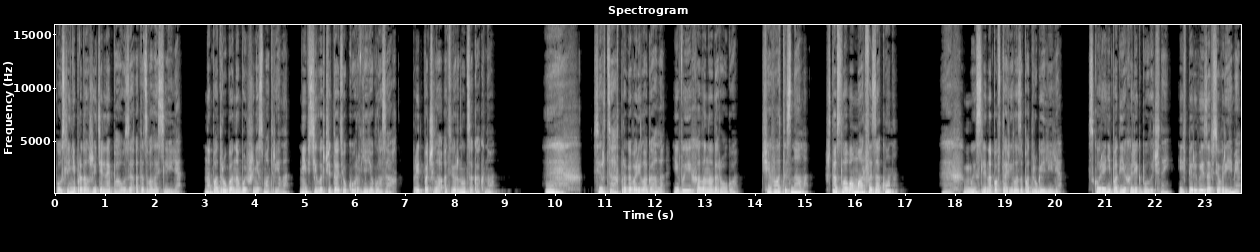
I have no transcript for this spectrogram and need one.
После непродолжительной паузы отозвалась Лиля. На подругу она больше не смотрела, не в силах читать укор в ее глазах. Предпочла отвернуться к окну. Эх, в сердцах проговорила Гала и выехала на дорогу. «Чего ты знала? Что слово Марфы закон?» Эх, мысленно повторила за подругой Лиля. Вскоре они подъехали к булочной, и впервые за все время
